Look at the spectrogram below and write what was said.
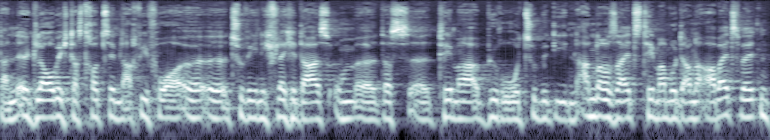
dann äh, glaube ich, dass trotzdem nach wie vor äh, äh, zu wenig Fläche da ist, um äh, das äh, Thema Büro zu bedienen. Andererseits Thema moderne Arbeitswelten.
